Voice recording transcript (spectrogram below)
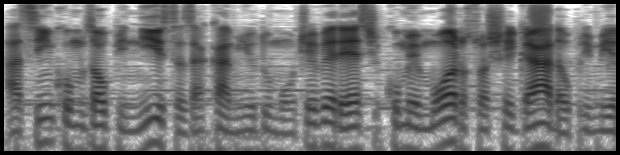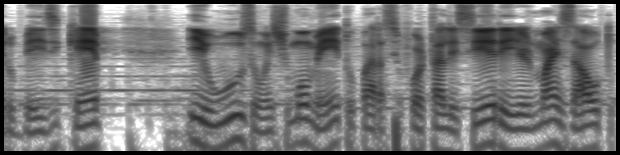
Assim como os alpinistas a caminho do Monte Everest comemoram sua chegada ao primeiro Base Camp e usam este momento para se fortalecer e ir mais alto,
